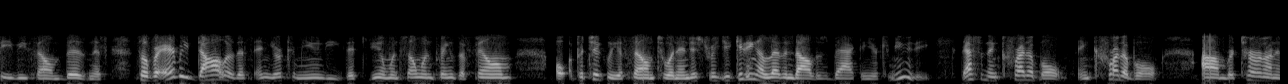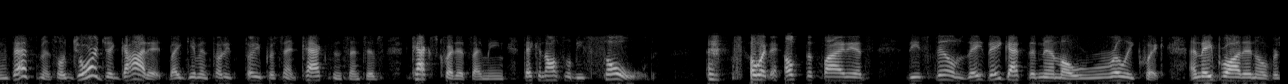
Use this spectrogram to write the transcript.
TV film business. So for every dollar that's in your community, that you know, when someone brings a film, particularly a film to an industry, you're getting eleven dollars back in your community. That's an incredible, incredible um, return on investment. So Georgia got it by giving 30 percent tax incentives, tax credits. I mean, that can also be sold. so it helped to finance these films. They they got the memo really quick, and they brought in over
